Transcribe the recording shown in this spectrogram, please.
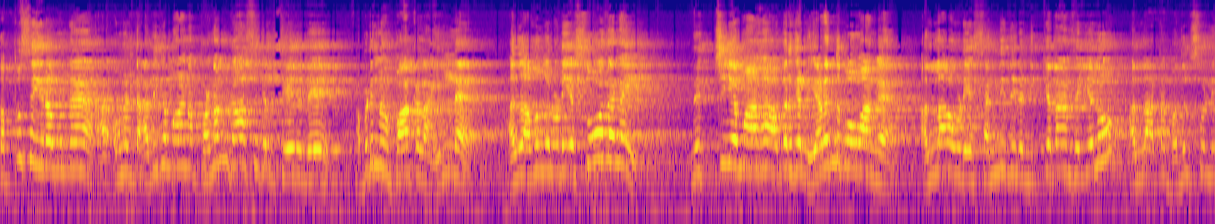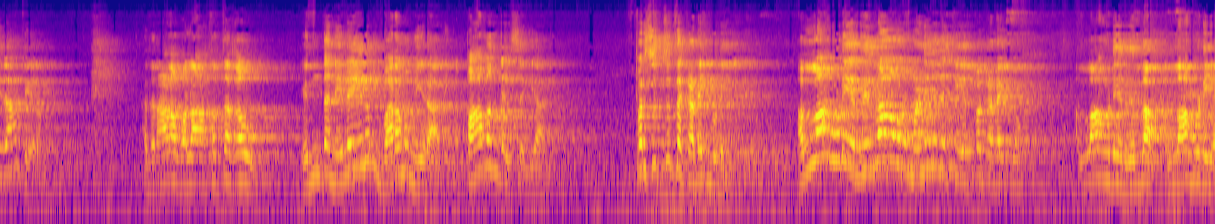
தப்பு செய்யறவங்க அவங்கள்ட்ட அதிகமான பணம் காசுகள் சேருது அப்படின்னு நம்ம பார்க்கலாம். இல்ல அது அவங்களுடைய சோதனை. நிச்சயமாக அவர்கள் இறந்து போவாங்க. அல்லாவுடைய சந்நிதியில நிக்க தான் செய்யணும். அல்லாட்ட பதில் சொல்லி தான் தேரணும் அதனால வலா தத்தகவு. எந்த நிலையிலும் வரமும் மீறாதீங்க. பாவங்கள் செய்யாது பிரசித்தத்தை கடைபிடிங்க. அல்லாஹுடைய ரிலா ஒரு மனிதனுக்கு எப்ப கிடைக்கும்? அல்லாஹுடைய ரிலா அல்லாஹுடைய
